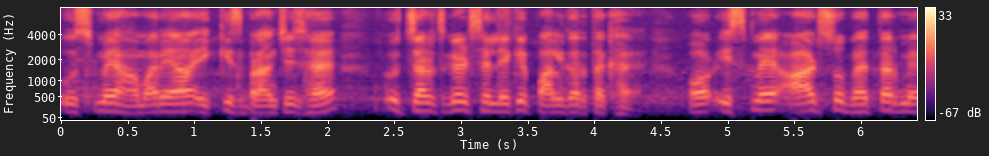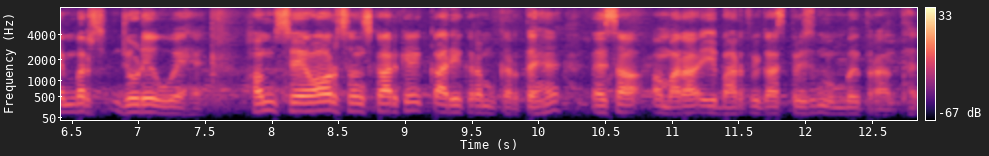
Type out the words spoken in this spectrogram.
उसमें हमारे यहाँ 21 ब्रांचेज है चर्च गेट से लेके पालघर तक है। और इसमें आठ सौ बेहतर मेंबर्स जुड़े हुए हैं। हम सेवा और संस्कार के कार्यक्रम करते हैं, ऐसा हमारा ये भारत विकास परिषद मुंबई प्रांत है।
